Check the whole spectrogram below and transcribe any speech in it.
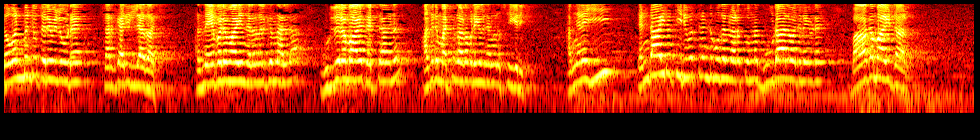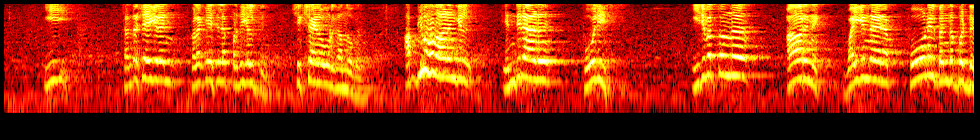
ഗവൺമെന്റ് ഉത്തരവിലൂടെ സർക്കാർ ഇല്ലാതാക്കി. അത് നിയമപരമായി നിലനിൽക്കുന്നതല്ല ഗുരുതരമായ തെറ്റാണ്. അതിന് മറ്റു നടപടികൾ ഞങ്ങൾ സ്വീകരിക്കും. അങ്ങനെ ഈ രണ്ടായിരത്തി ഇരുപത്തിരണ്ട് മുതൽ നടത്തുന്ന ഗൂഢാലോചനയുടെ ഭാഗമായിട്ടാണ് ഈ ചന്ദ്രശേഖരൻ കൊലക്കേസിലെ പ്രതികൾക്ക് ശിക്ഷ ഇളവ് കൊടുക്കാൻ നോക്കുന്നത്. അഭ്യൂഹമാണെങ്കിൽ എന്തിനാണ് പോലീസ് ഇരുപത്തൊന്ന് ആറിന് വൈകുന്നേരം ഫോണിൽ ബന്ധപ്പെട്ട്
